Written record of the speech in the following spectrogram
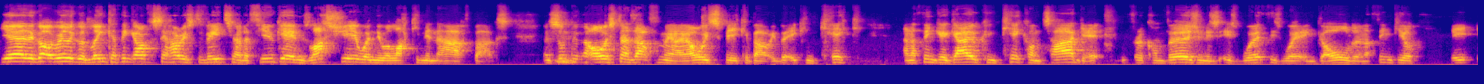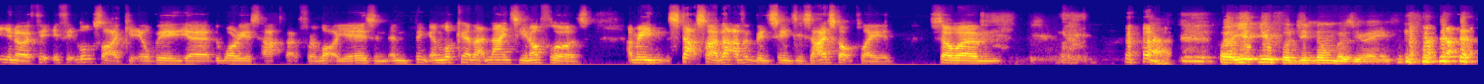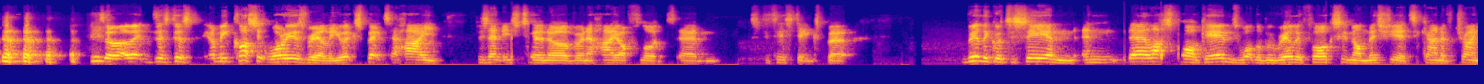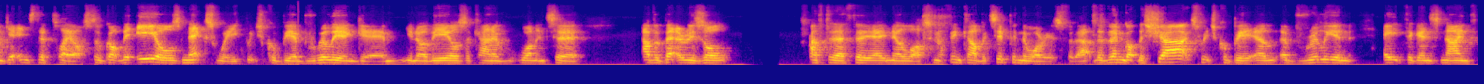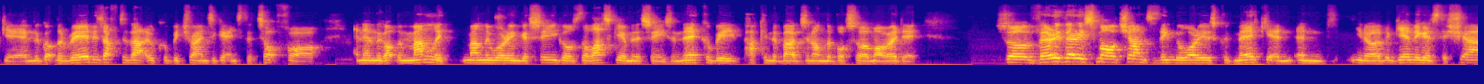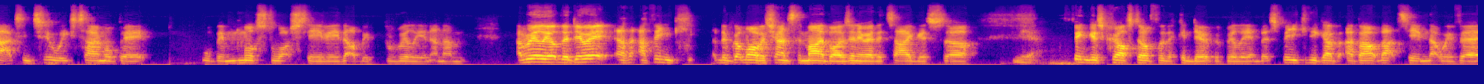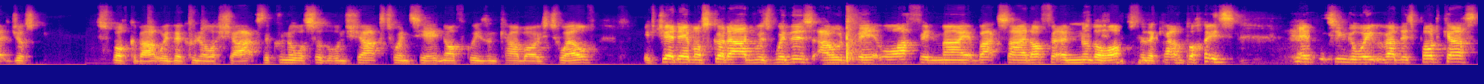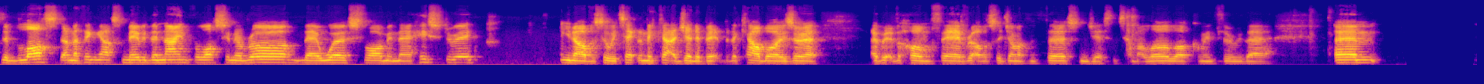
Yeah, they've got a really good link. I think obviously Harris Tavita had a few games last year when they were lacking in the halfbacks. And something that always stands out for me, I always speak about it, but he can kick. And I think a guy who can kick on target for a conversion is, is worth his weight in gold. And I think he'll, he, you know, if it, if it looks like it, he'll be uh, the Warriors halfback for a lot of years. And, and think and looking at that 19 offloads, I mean, stats like that haven't been seen since I stopped playing. So, um, well, you, you fudging numbers, you mean? so, I mean, just, just, I mean, classic Warriors. Really, you expect a high percentage turnover and a high offload um, statistics, but really good to see. And, and their last four games, what they'll be really focusing on this year to kind of try and get into the playoffs. They've got the Eels next week, which could be a brilliant game. You know, the Eels are kind of wanting to have a better result after their 38 0 loss, and I think I'll be tipping the Warriors for that. They've then got the Sharks, which could be a, a brilliant eighth against ninth game. They've got the Raiders after that, who could be trying to get into the top four. And then they've got the Manly, Manly Warringah Sea Eagles, the last game of the season. They could be packing the bags and on the bus home already. So very, very small chance I think the Warriors could make it. And, and you know, the game against the Sharks in two weeks' time will be will be must watch TV. That'll be brilliant. And I'm I really hope they do it. I, I, think they've got more of a chance than my boys anyway, the Tigers. So yeah, fingers crossed. Hopefully they can do it. Be brilliant. But speaking about that team that we've uh, just spoke about with the Cronulla Sharks, the Cronulla Sutherland Sharks 28, North Queensland Cowboys 12. If Jed Amos Goddard was with us, I would be laughing my backside off at another loss for the Cowboys. Every single week we've had this podcast, they've lost, and I think that's maybe the ninth loss in a row, their worst form in their history you know, obviously we take the mick out of Jed a bit, but the Cowboys are a, a bit of a home favourite. Obviously, Jonathan Thurston, Jason Taumalolo coming through there. Um,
